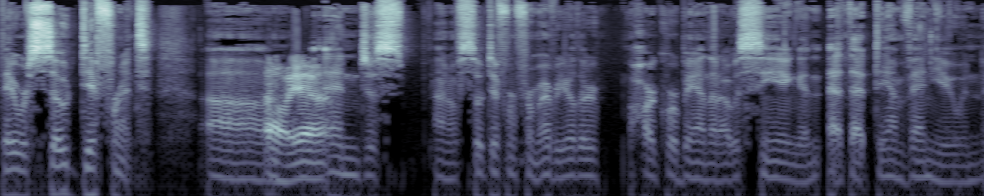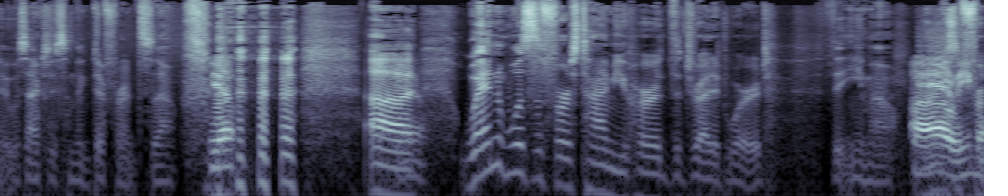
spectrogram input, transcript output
they were so different. Um, Oh, yeah. and just I don't know, so different from every other hardcore band that I was seeing and at that damn venue, and it was actually something different. So, Yep. uh, Yeah. when was the first time you heard the dreaded word, the emo? Oh, the emo.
